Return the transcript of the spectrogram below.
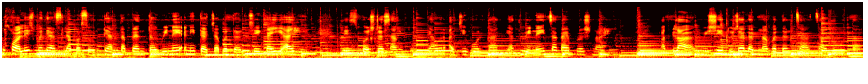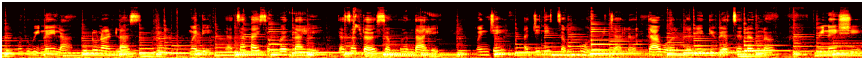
तो कॉलेजमध्ये असल्यापासून ते आतापर्यंत विनय आणि त्याच्याबद्दल जे काही आहे मी स्पष्ट सांगतो. त्यावर आजी बोलतात यात विनयचा काय प्रश्न आहे? आपला विषय तुझ्या लग्नाबद्दलचा चालू होता. मग विनयला कुठून आणलास? मध्ये त्याचा काय संबंध आहे? त्याचा तर संबंध आहे. म्हणजे आजीने चंपून विचारलं. त्यावर त्याने दिव्याचं लग्न विनयशी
